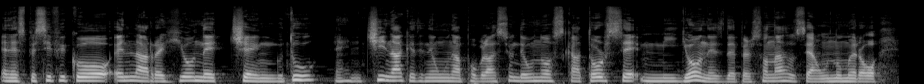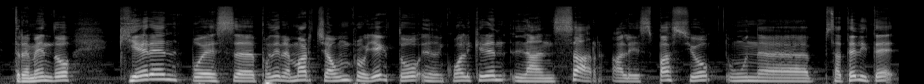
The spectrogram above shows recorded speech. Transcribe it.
en específico en la región de Chengdu, en China, que tiene una población de unos 14 millones de personas, o sea, un número tremendo, quieren pues eh, poner en marcha un proyecto en el cual quieren lanzar al espacio un eh, satélite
